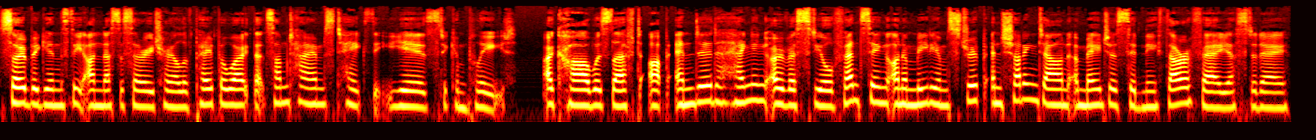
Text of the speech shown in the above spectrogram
So begins the unnecessary trail of paperwork that sometimes takes years to complete. A car was left upended, hanging over steel fencing on a medium strip and shutting down a major Sydney thoroughfare yesterday.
